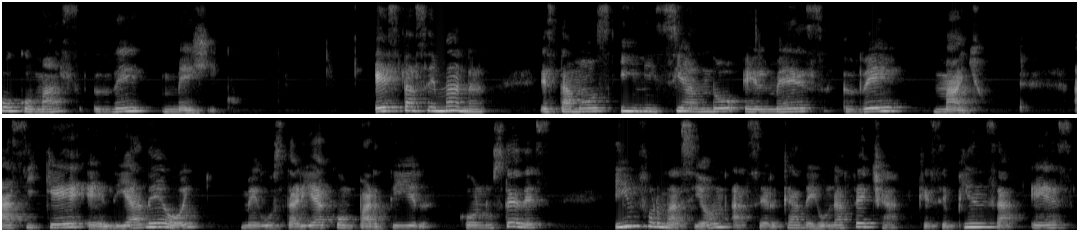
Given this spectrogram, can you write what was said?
poco más de México. Esta semana estamos iniciando el mes de mayo, así que el día de hoy me gustaría compartir con ustedes información acerca de una fecha que se piensa es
